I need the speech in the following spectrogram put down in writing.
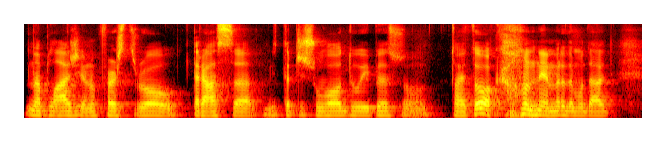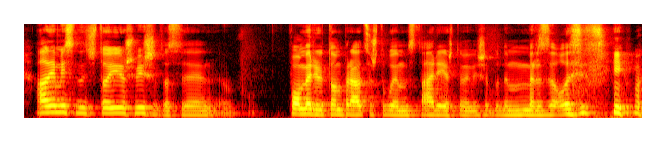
na plaži, ono first row, terasa, trčiš u vodu i bilo su, to je to, kao ne mrdam odavde. Ali ja mislim da će to i još više da se pomeri u tom pravcu što budem starije, što me više bude mrzalo se svima.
